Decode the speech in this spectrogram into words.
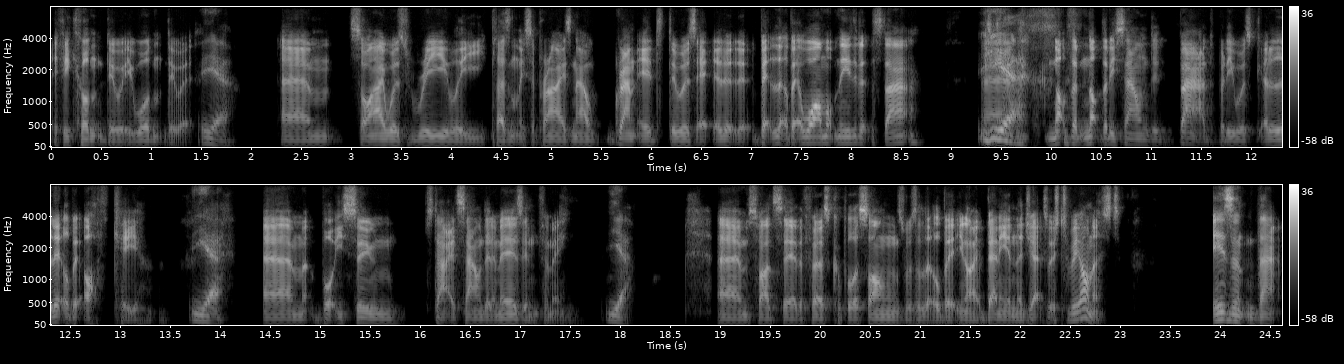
If he couldn't do it, he wouldn't do it. Yeah. Um, so I was really pleasantly surprised. Now, granted, there was a, a, a bit, a little bit of warm up needed at the start. Um, Yeah. not that, not that he sounded bad, but he was a little bit off key. Yeah. Um, but he soon started sounding amazing for me. Yeah. Um, so I'd say the first couple of songs was a little bit, you know, like Benny and the Jets, which, to be honest, isn't that.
